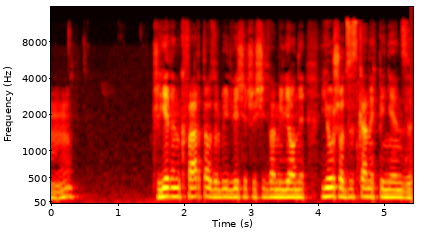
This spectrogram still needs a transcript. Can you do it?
Mhm. Czyli jeden kwartał zrobili 232 miliony już odzyskanych pieniędzy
